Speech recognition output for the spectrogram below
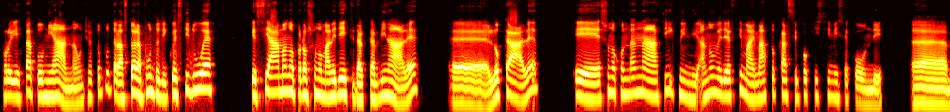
proiettato ogni anno. A un certo punto è la storia appunto di questi 2 che si amano, però sono maledetti dal cardinale, ehm, locale e sono condannati quindi a non vedersi mai, ma a toccarsi pochissimi secondi. Ehm,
